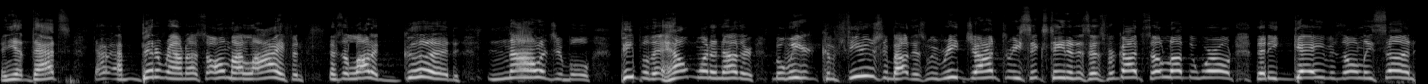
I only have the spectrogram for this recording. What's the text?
And yet, that's, I've been around us all my life, and there's a lot of good, knowledgeable people that help one another, but we're confused about this. We read John 3 16, and it says, For God so loved the world that he gave his only son.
